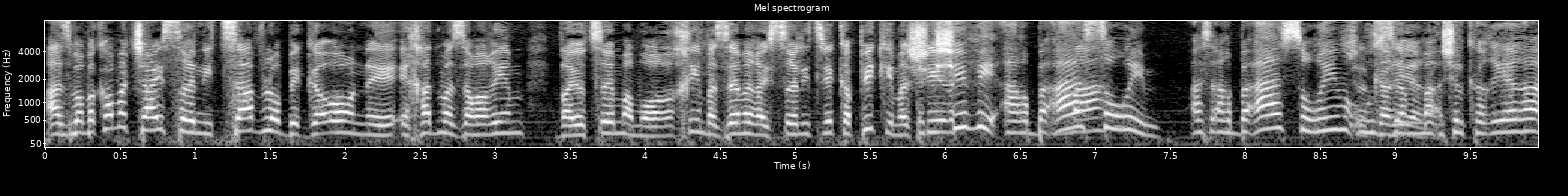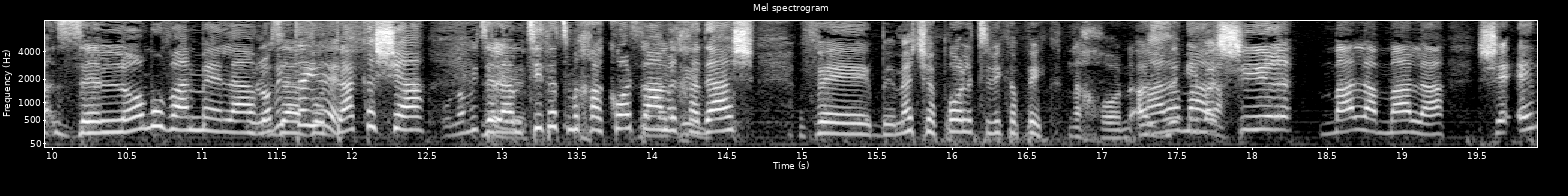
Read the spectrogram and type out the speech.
אז במקום ה-19 ניצב לו בגאון אה, אחד מהזמרים והיוצרים המוערכים בזמר הישראלי צביקה פיק עם השיר... תקשיבי, ארבעה מה? עשורים. אז ארבעה עשורים של קריירה. זמר- של קריירה, זה לא מובן מאליו. לא זה מתעייף. עבודה קשה. לא זה. להמציא את עצמך כל פעם מדהים. מחדש, ובאמת שאפו לצביקה פיק. נכון. אז מעלה, עם מעלה. השיר מעלה מעלה, שאין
